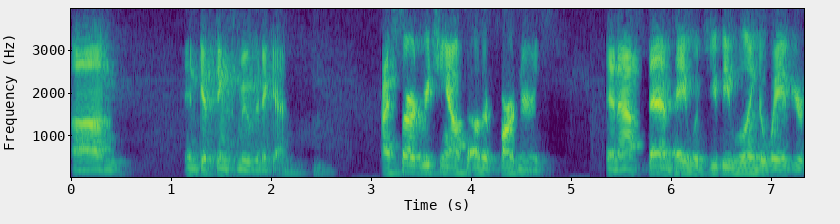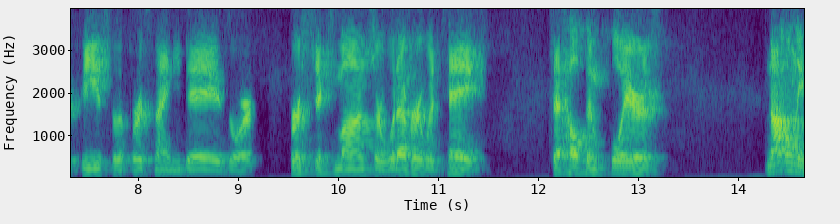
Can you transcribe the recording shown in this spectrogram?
um, and get things moving again. I started reaching out to other partners and ask them, hey, would you be willing to waive your fees for the first 90 days or first six months or whatever it would take to help employers not only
